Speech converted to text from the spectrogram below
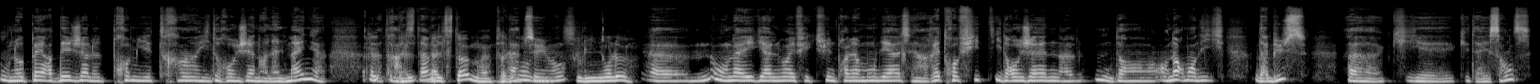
On, opère déjà le premier train hydrogène en Allemagne. D'Alstom, absolument. absolument. Soulignons-le. Euh, on a également effectué une première mondiale, c'est un rétrofit hydrogène dans, en Normandie d'un bus euh, qui, est, qui est à essence.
